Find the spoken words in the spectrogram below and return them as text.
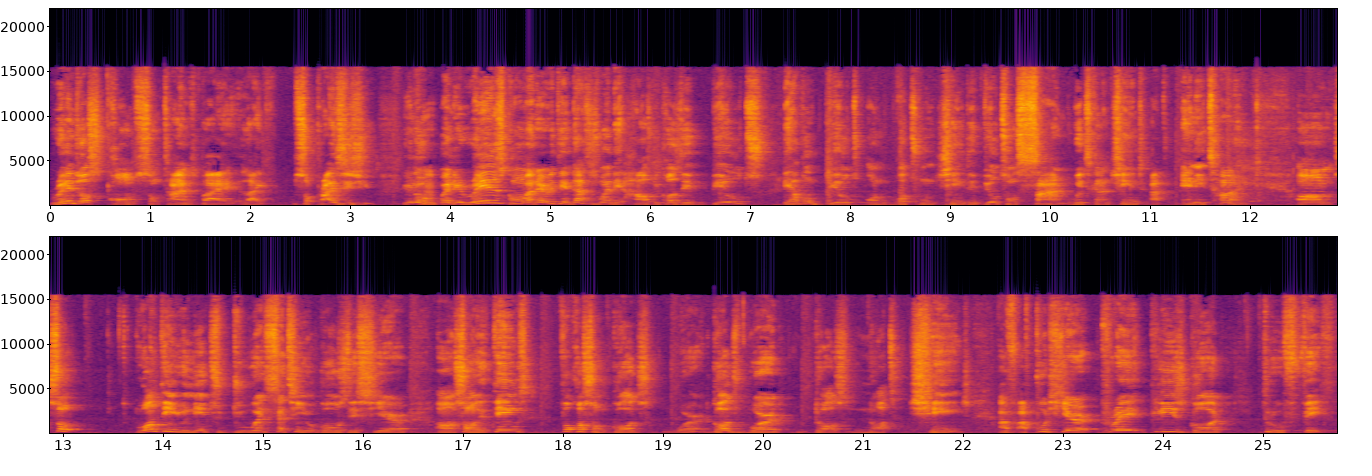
Rain just comes sometimes by like surprises you. You know, hmm. when the rains come and everything, that is when the house because they built they haven't built on what won't change. They built on sand, which can change at any time. Um, so one thing you need to do when setting your goals this year, uh, some of the things, focus on God's word. God's word does not change. I've, I've put here, pray, please God through faith.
